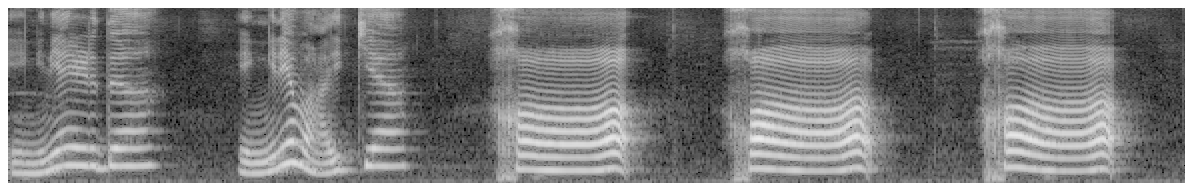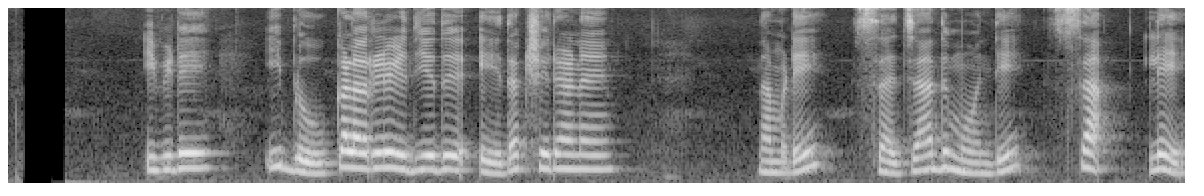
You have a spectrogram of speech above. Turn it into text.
എങ്ങനെയാണ് എഴുതുക? എങ്ങനെയാണ് വായിക്കുക? ഹ ഹ ഖ. ഇവിടെ ഈ ബ്ലൂ കളറിൽ എഴുതിയത് ഏതക്ഷരാണ്? നമ്മുടെ സജാദ് മോന്റെ സ ലേ.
